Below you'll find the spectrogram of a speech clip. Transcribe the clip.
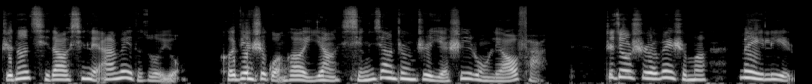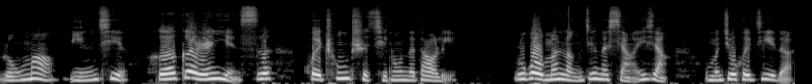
只能起到心理安慰的作用。和电视广告一样，形象政治也是一种疗法。这就是为什么魅力、容貌、名气和个人隐私会充斥其中的道理。如果我们冷静地想一想，我们就会记得。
